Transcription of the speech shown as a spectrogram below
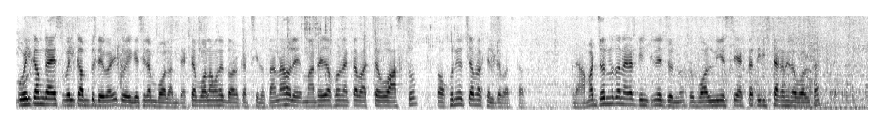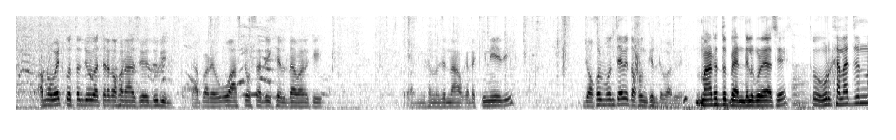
ওয়েলকাম গাইস ওয়েলকাম টু দেবাড়ি তো এই গেছিলাম বল আনতে। একটা বল আমাদের দরকার ছিল। তা না হলে মাঠে যখন একটা বাচ্চা ও আসতো তখনই হচ্ছে আমরা খেলতে পারতাম। মানে আমার জন্য তো না একটা টিনটিনের জন্য। তো বল নিয়ে এসেছি একটা তিরিশ টাকা নিল বলটা। আমরা ওয়েট করতাম যে ওই বাচ্চাটা কখন আসবে দুদিন। তারপরে ও আসলে ওর সাথেই খেলতাম আর কি। আমি ভাবলাম যে না ওকে একটা কিনে দিই। যখন মন চাইবে তখন খেলতে পারবে। মাঠে তো প্যান্ডেল করে আছে। তো ওর খেলার জন্য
